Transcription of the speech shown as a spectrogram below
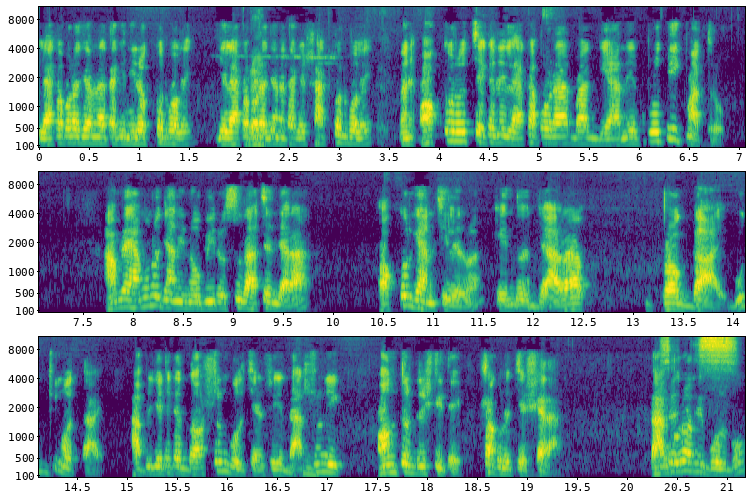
লেখাপড়া জানে না তাকে নিরক্ষর বলে। যে লেখাপড়া জানে তাকে স্বাক্ষর বলে। মানে অক্ষর হচ্ছে এখানে লেখাপড়া বা জ্ঞানের প্রতীক মাত্র। আমরা এমনও জানি নবী রসুল আছেন যারা অক্ষর জ্ঞান ছিলেন না কিন্তু যারা প্রজ্ঞায় বুদ্ধিমত্তায় আপনি যেটাকে দর্শন বলছেন সেই দার্শনিক অন্তর্দৃষ্টিতে সকলের চেয়ে সেরা। তারপরও আমি বলব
